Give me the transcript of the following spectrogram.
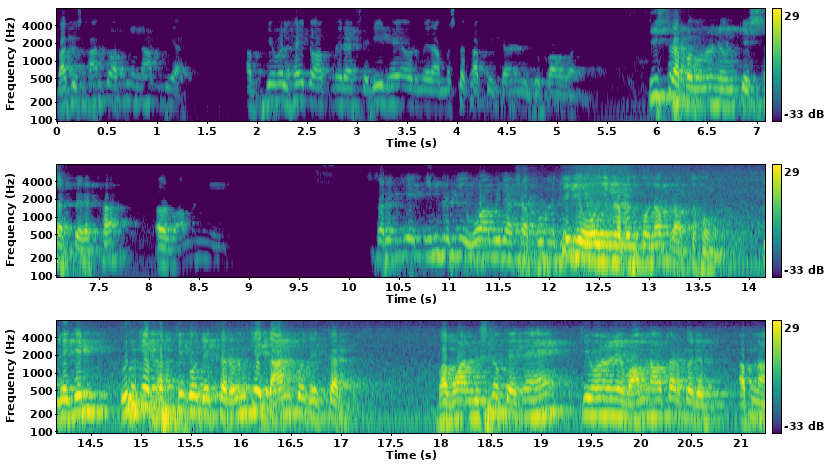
बाकी स्थान तो आपने नाप लिया है। अब केवल है तो आप मेरा शरीर है और मेरा मस्तक आपके चरण में झुका हुआ है। तीसरा पग उन्होंने उनके सर पे रखा और वामन ने सर के इंद्र की वो अभिलाषा पूर्ण की वो इंद्र पद को न प्राप्त हो। लेकिन उनके भक्ति को देखकर, उनके दान को देखकर भगवान विष्णु कहते हैं कि उन्होंने वामनावतार को जब अपना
